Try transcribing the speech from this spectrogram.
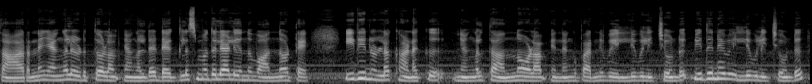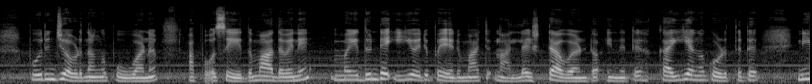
സാറിനെ ഞങ്ങൾ എടുത്തോളാം. ഞങ്ങളുടെ ഡഗ്ലസ് മുതലാളി ഒന്ന് വന്നോട്ടെ. ഇതിനുള്ള കണക്ക് ഞങ്ങൾ തന്നോളാം എന്നങ്ങ് പറഞ്ഞ് വെല്ലുവിളിച്ചുകൊണ്ട് മിഥുനെ വെല്ലുവിളിച്ചുകൊണ്ട് പുരിഞ്ചു അവിടെ നിന്ന് അങ്ങ് പോവാണ്. അപ്പോൾ സേതു മാധവന് മിഥുന്റെ ഈ ഒരു പെരുമാറ്റം നല്ല ഇഷ്ടമാവേണ്ടോ എന്നിട്ട് കൈ അങ്ങ് കൊടുത്തിട്ട് നീ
